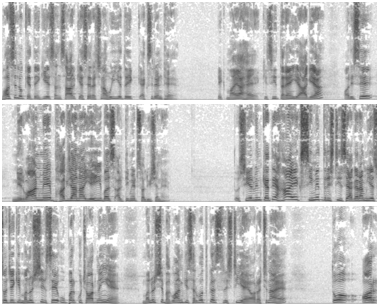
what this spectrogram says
बहुत से लोग कहते हैं कि ये संसार कैसे रचना हुई ये तो एक एक्सीडेंट है एक माया है किसी तरह ये आ गया और इसे निर्वाण में भाग जाना यही बस अल्टीमेट सॉल्यूशन है तो शेयरविंद कहते हैं हाँ एक सीमित दृष्टि से अगर हम ये सोचे कि मनुष्य से ऊपर कुछ और नहीं है, मनुष्य भगवान की सर्वोत्कृष्ट सृष्टि है और रचना है तो और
